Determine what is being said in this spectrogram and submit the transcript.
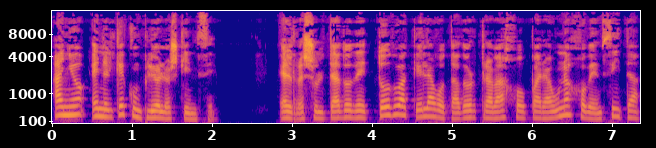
año en el que cumplió los quince. El resultado de todo aquel agotador trabajo para una jovencita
